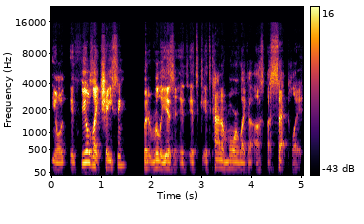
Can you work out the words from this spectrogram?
You know, it feels like chasing, but it really isn't. It's it's it's kind of more of like a, a set play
